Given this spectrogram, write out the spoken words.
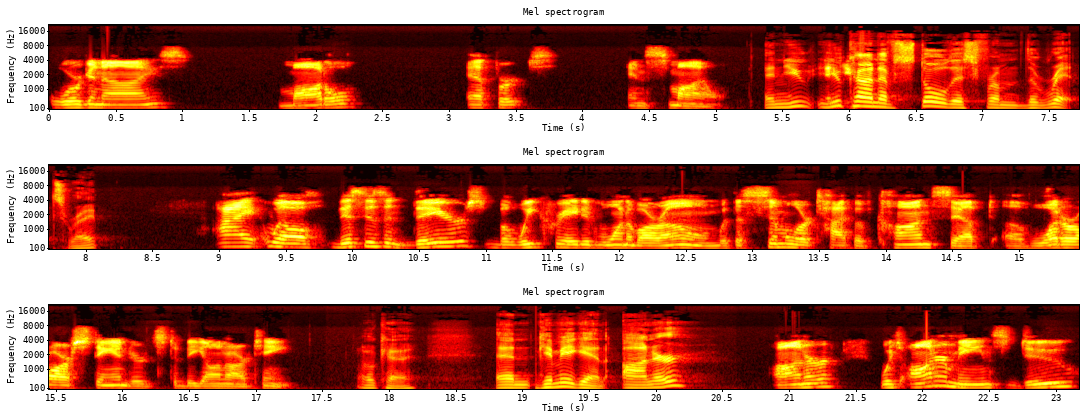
organize model efforts and smile. And you you and kind of stole this from the ritz right I well, this isn't theirs, but we created one of our own with a similar type of concept of what are our standards to be on our team. Okay. And give me again, honor. Honor, which honor means do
